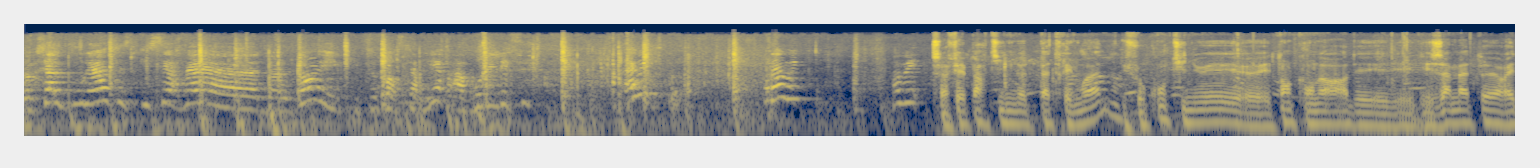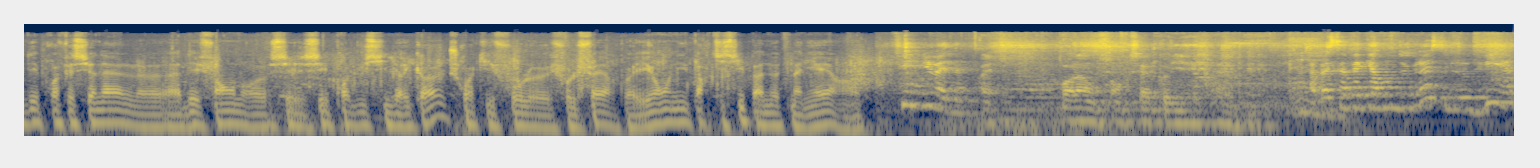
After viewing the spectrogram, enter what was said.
Donc ça, le poulain, c'est ce qui servait euh, dans le temps et qui peut encore servir à rouler les fûts. Ah oui Ah oui Ah oui Ça fait partie de notre patrimoine. Il faut continuer, euh, et tant qu'on aura des, des- des amateurs et des professionnels euh, à défendre ces, ces produits cidricoles, je crois qu'il faut le, il faut le faire. Quoi. Et on y participe à notre manière. hein. C'est une humaine. Ouais. Voilà, on sent que c'est alcoolisé. Ah bah ça fait 40 degrés, c'est de l'eau de vie. Hein.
